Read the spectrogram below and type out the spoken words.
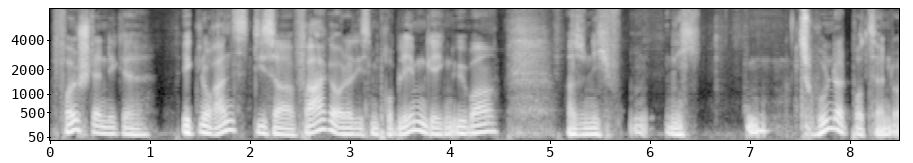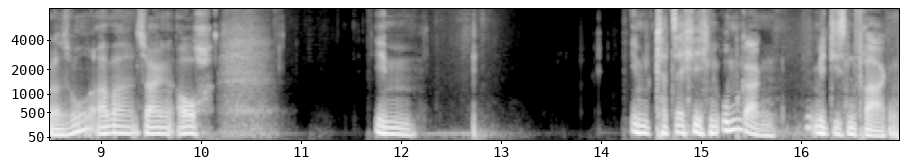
vollständige Ignoranz dieser Frage oder diesem Problem gegenüber, also nicht, nicht zu 100 Prozent oder so, aber sagen auch im, im tatsächlichen Umgang mit diesen Fragen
